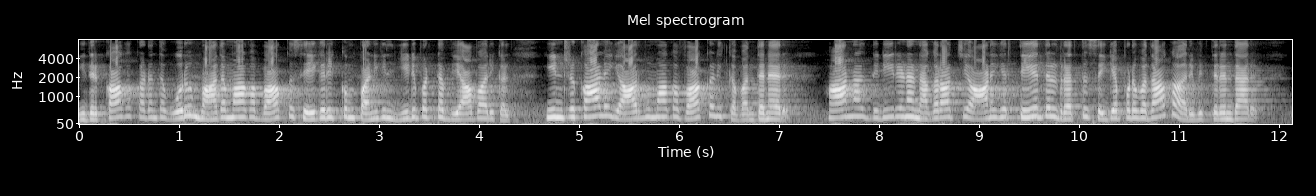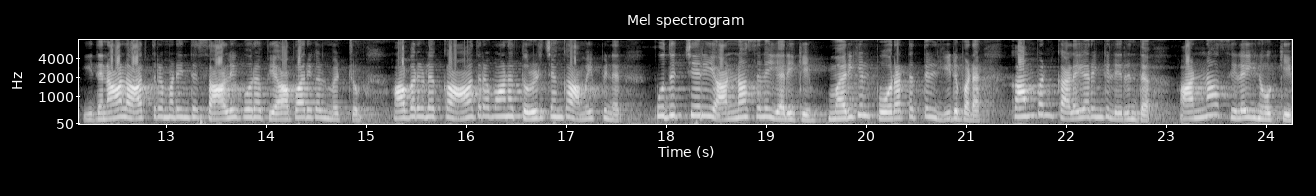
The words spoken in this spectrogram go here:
இதற்காக கடந்த ஒரு மாதமாக வாக்கு சேகரிக்கும் பணியில் ஈடுபட்ட வியாபாரிகள் இன்று காலை ஆர்வமாக வாக்களிக்க வந்தனர். ஆனால் திடீரென நகராட்சி ஆணையர் தேர்தல் ரத்து செய்யப்படுவதாக அறிவித்திருந்தார். இதனால் ஆத்திரமடைந்த சாலையோர வியாபாரிகள் மற்றும் அவர்களுக்கு ஆதரவான தொழிற்சங்க அமைப்பினர் புதுச்சேரி அண்ணா சிலை அருகே மறியல் போராட்டத்தில் ஈடுபட கம்பன் கலையரங்கில் இருந்த அண்ணா சிலை நோக்கி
